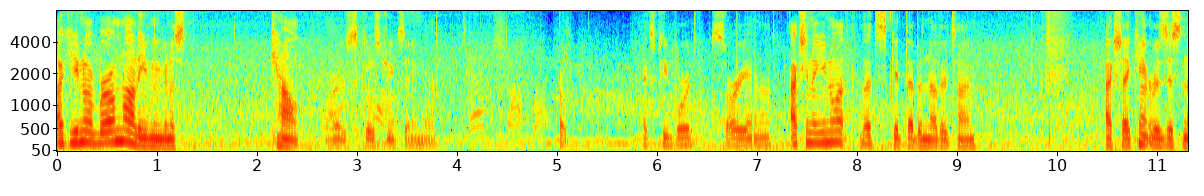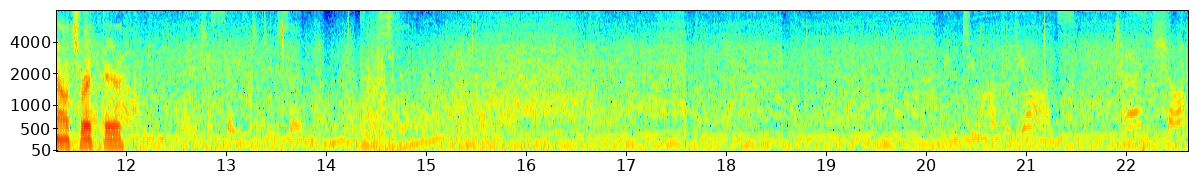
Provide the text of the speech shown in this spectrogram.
Okay, you know what, bro? I'm not even gonna count our skill streaks anymore. Right. XP board. Sorry, Anna. Actually, no, you know what? Let's get that another time. Actually, I can't resist now. It's right there. Around when it is safe to do so. In 200 yards, turn sharp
